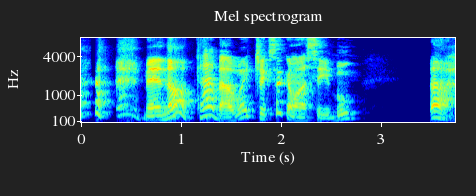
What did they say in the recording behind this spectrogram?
Mais non, ouais, check ça comment c'est beau. Ah,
